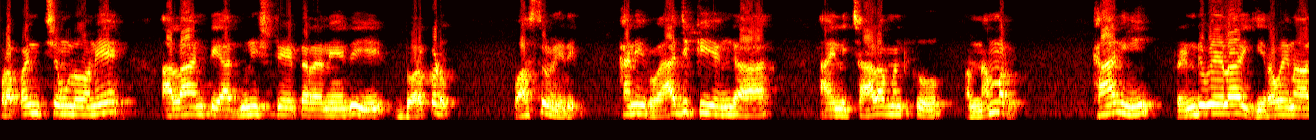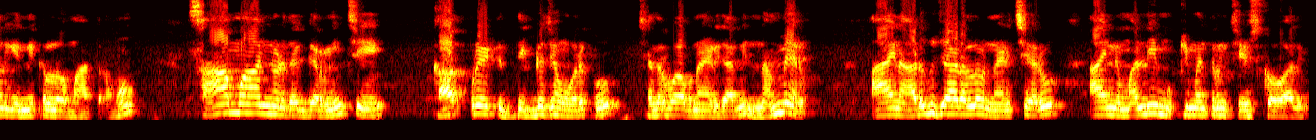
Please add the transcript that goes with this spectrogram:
ప్రపంచంలోనే అలాంటి అడ్మినిస్ట్రేటర్ అనేది దొరకడు. వాస్తవం ఇది. కానీ రాజకీయంగా ఆయన్ని చాలా మటుకు నమ్మరు. కానీ రెండు వేల ఇరవై నాలుగు ఎన్నికల్లో మాత్రము సామాన్యుడి దగ్గర నుంచి కార్పొరేట్ దిగ్గజం వరకు చంద్రబాబు నాయుడు గారిని నమ్మారు. ఆయన అడుగుజాడల్లో నడిచారు. ఆయన్ని మళ్ళీ ముఖ్యమంత్రిని చేసుకోవాలి.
